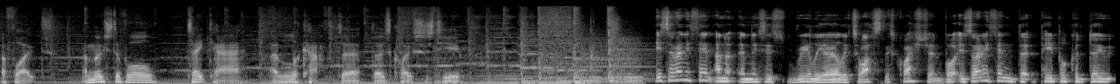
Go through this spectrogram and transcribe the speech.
afloat. And most of all, take care and look after those closest to you. Is there anything, and, and this is really early to ask this question, but is there anything that people could do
